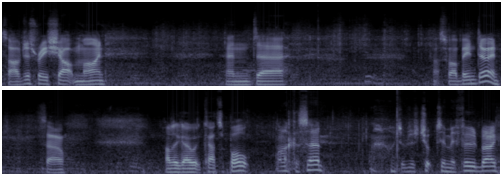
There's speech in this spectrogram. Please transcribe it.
So I've just resharpened mine. And uh, that's what I've been doing. So, had to go with catapult, like I said, which I've just chucked in my food bag.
